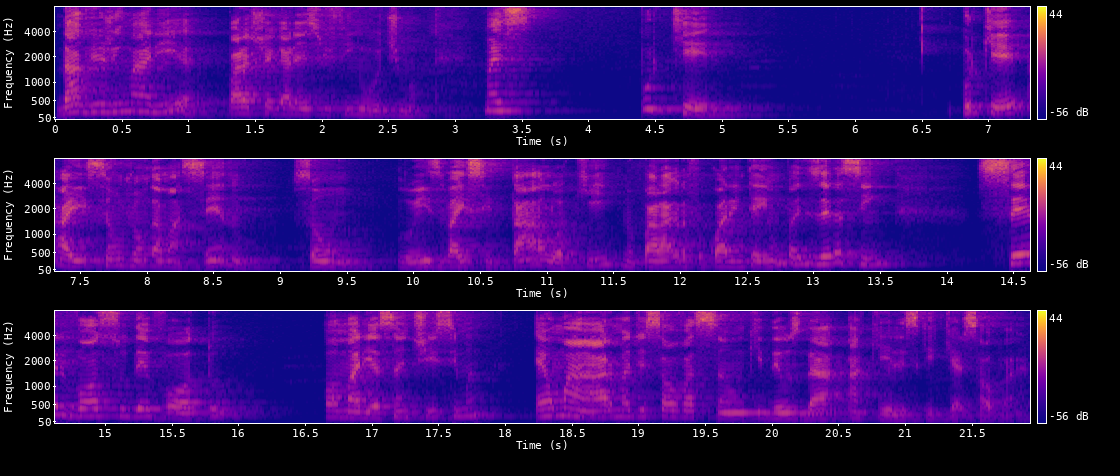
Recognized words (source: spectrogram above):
da Virgem Maria para chegar a esse fim último. Mas por quê? Porque aí São João Damasceno, São Luiz vai citá-lo aqui no parágrafo 41, vai dizer assim: Ser vosso devoto, ó Maria Santíssima, é uma arma de salvação que Deus dá àqueles que quer salvar.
